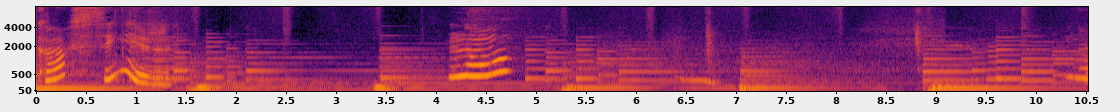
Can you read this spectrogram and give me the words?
Kas ir? Nu? Nu?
